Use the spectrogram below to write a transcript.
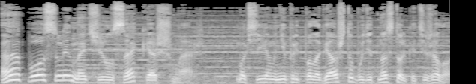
А после начался кошмар. Максим не предполагал, что будет настолько тяжело.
